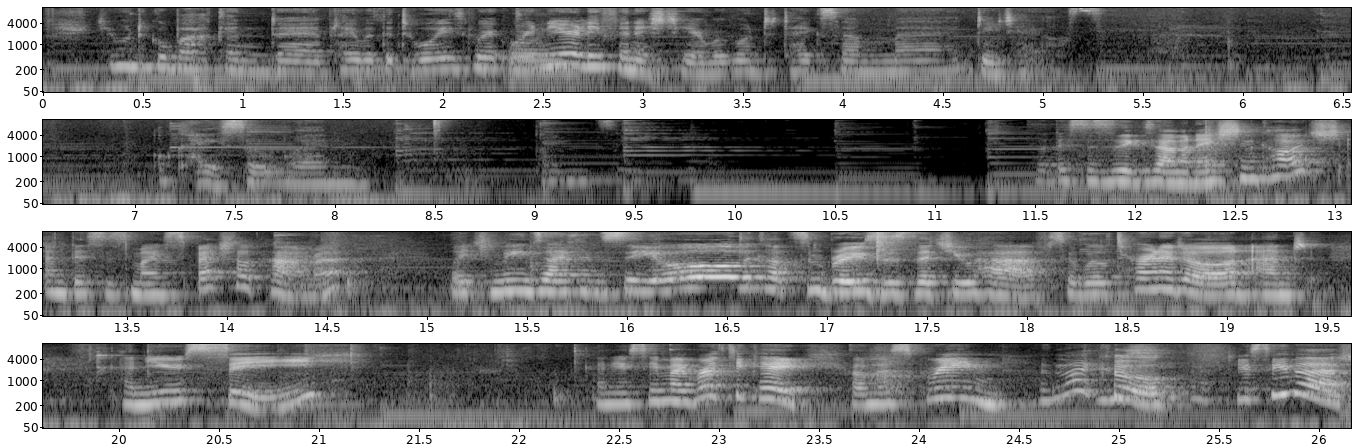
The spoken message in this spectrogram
Do you want to go back and uh, play with the toys? We're, we're nearly finished here. We're going to take some uh, details. Okay. So um. So this is the examination couch, and this is my special camera, which means I can see all the cuts and bruises that you have. So we'll turn it on, and can you see? Can you see my birthday cake on the screen? Isn't that cool? Do you see that?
